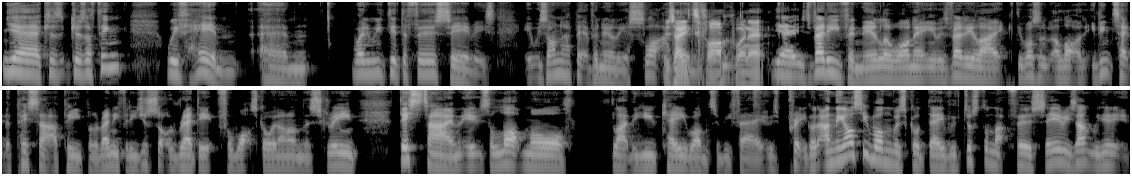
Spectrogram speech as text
Yeah, because I think with him, um, when we did the first series, it was on a bit of an earlier slot. It was eight o'clock, wasn't it? Yeah, it was very vanilla on it. It was very like there wasn't a lot of. He didn't take the piss out of people or anything. He just sort of read it for what's going on on the screen. This time, it was a lot more like the UK one. To be fair, it was pretty good, and the Aussie one was good. Dave, we've just done that first series, haven't we? Did it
